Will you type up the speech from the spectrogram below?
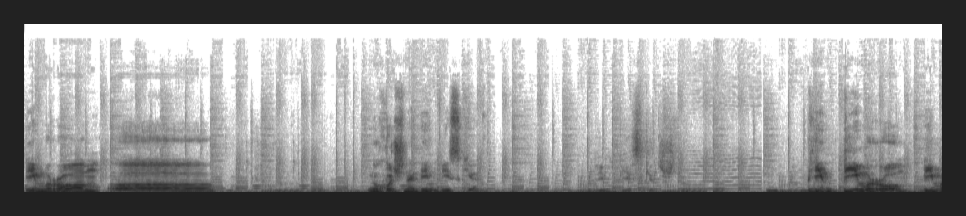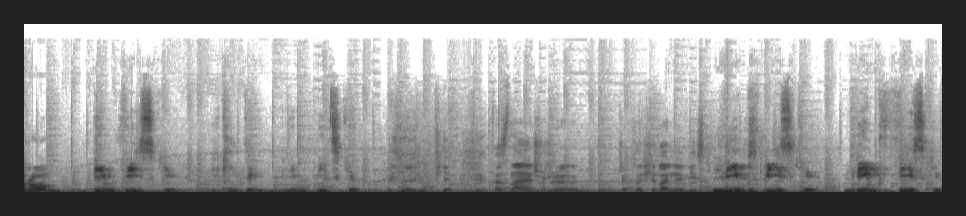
Бімром. Е... Ну, хоч не бімбіскі. Лімпіскіт, що? Блін, бімром. Бімром, бімвіскі. Який ти лімбіцький. Лімпі... Ти знаєш, уже реально віскі. Лімп віскі. Лімп віскі.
